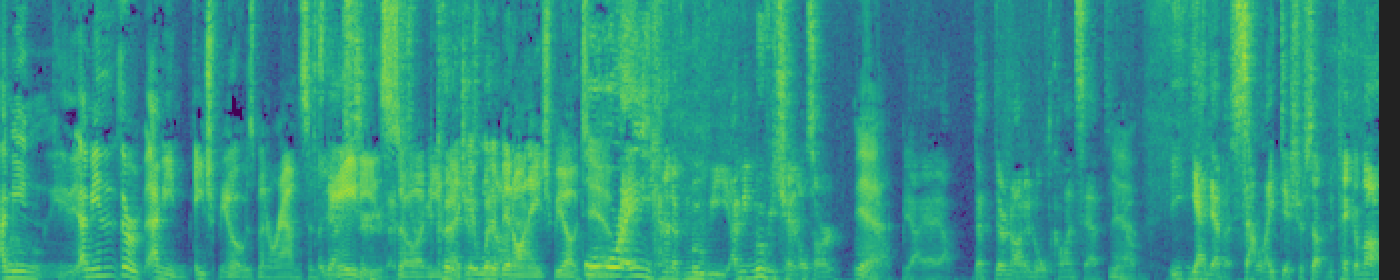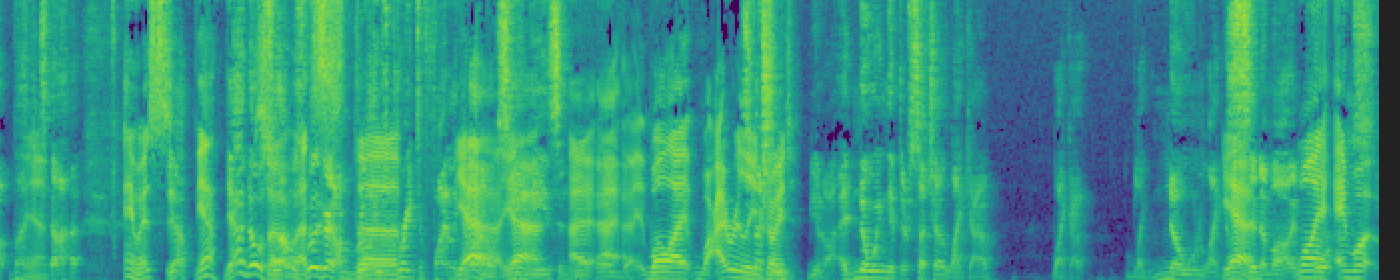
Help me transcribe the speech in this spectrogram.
I mean, unquote. I mean, there. I mean, HBO has been around since the That's true, eighties, so true. I mean, could've like it would have been on on. HBO too. or, or any kind of movie. I mean, movie channels aren't. you Yeah. know, yeah, yeah, yeah. That they're not an old concept. You Yeah. know, you you had to have a satellite dish or something to pick them up. But Yeah. uh, Anyways, yeah, yeah, yeah. No, so, that was really great. I'm really. it was great to finally Yeah, seeing yeah. these and, I, and, uh, I, well, I, well, I really enjoyed. you know and knowing that there's such a like a like a like known like yeah cinema. well and, importance. and what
